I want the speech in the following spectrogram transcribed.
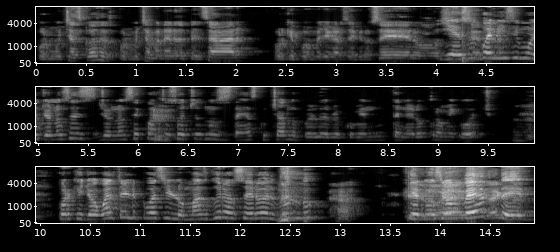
por muchas cosas por muchas maneras de pensar porque podemos llegar a ser groseros. Y eso es buenísimo, yo no sé, yo no sé cuántos ocho nos están escuchando, pero les recomiendo tener otro amigo ocho. Porque yo a Walter le puedo decir lo más grosero del mundo. que, no se ofende.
